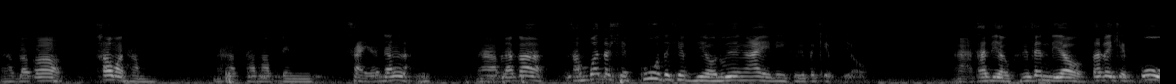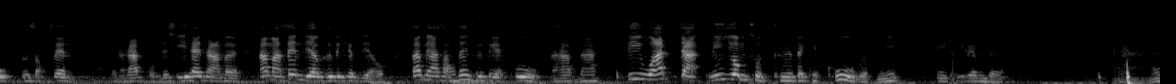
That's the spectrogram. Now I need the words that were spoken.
นะครับ แล้วก็เข้ามาทำนะครับทำมาเป็นใส่ด้านหลังนะครับ แล้วก็คำว่าตะเข็บคู่ตะเข็บเดี่ยวดูยังไงนี่คือตะเข็บเดี่ยวอ่าถ้าเดี่ยวคือเส้นเดียว ถ้าตะเข็บคู่คือสองเส้นเห็นนะครับ ผมจะชี้ให้ตามเลย ถ้ามาเส้นเดียวคือตะเข็บเดียว ถ้ามาสองเส้นคือตะเข็บคู่นะครับนะที่วัดจะนิยมสุดคือตะเข็บคู่แบบนี้นี่คือเล่มเดิมอ่า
